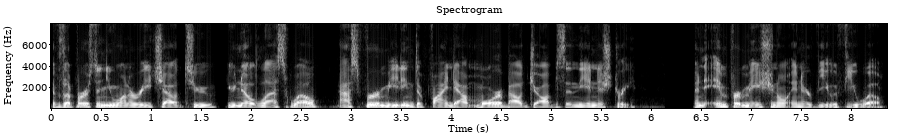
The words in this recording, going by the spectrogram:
If the person you want to reach out to you know less well, ask for a meeting to find out more about jobs in the industry. An informational interview, if you will.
